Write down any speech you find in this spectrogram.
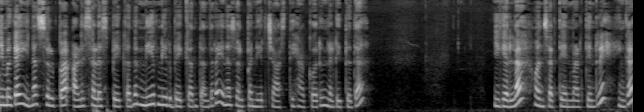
ನಿಮಗೆ ಇನ್ನು ಸ್ವಲ್ಪ ಅಳಸಳಿಸ್ಬೇಕಂದ್ರೆ ನೀರು ನೀರು ಬೇಕಂತಂದ್ರೆ ಇನ್ನೂ ಸ್ವಲ್ಪ ನೀರು ಜಾಸ್ತಿ ಹಾಕೋರು ನಡೀತದ. ಈಗೆಲ್ಲ ಒಂದು ಸರ್ತಿ ಏನು ಮಾಡ್ತೀನಿ ರೀ, ಹಿಂಗೆ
